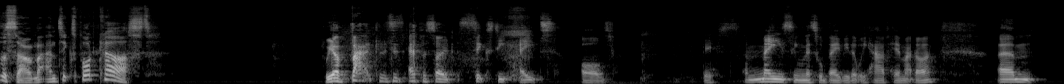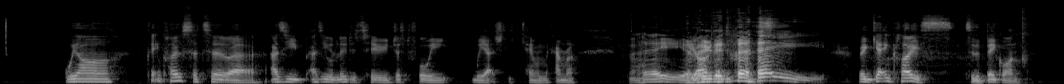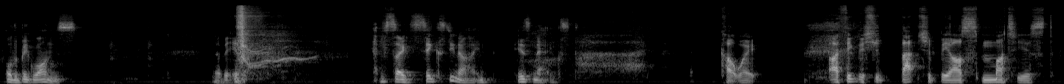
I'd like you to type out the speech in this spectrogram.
the Sound Antics podcast. We are back. This is episode 68 of this amazing little baby that we have here, Matt Dyer. Um, we are getting closer to, uh, as you as you alluded to just before we, we actually came on the camera, Hey, We alluded. Hey, we're getting close to the big one, or the big ones. Episode 69 is next. can't wait. I think this should that should be our smuttiest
